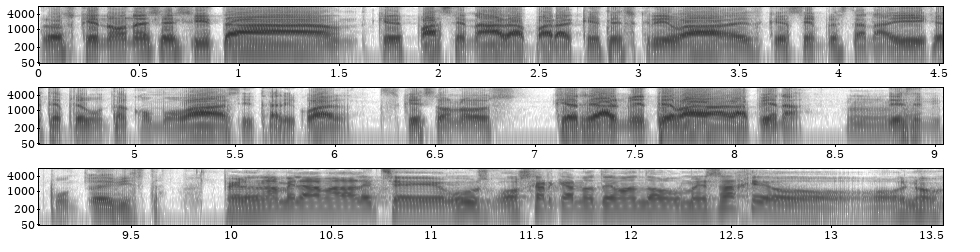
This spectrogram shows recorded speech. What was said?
los que no necesitan que pase nada para que te escriba, es que siempre están ahí, que te preguntan cómo vas y tal y cual, que son los que realmente valen la pena, desde mi punto de vista. Perdóname la mala leche, Gus. ¿Oscar Cano te mandó algún mensaje o, o no?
